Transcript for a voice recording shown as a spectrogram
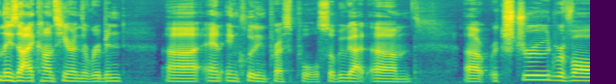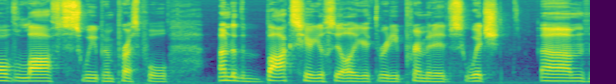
on these icons here in the ribbon, uh, and including press pull. So we've got um, uh, extrude, revolve, loft, sweep, and press pull under the box here, you'll see all your 3D primitives, which um,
